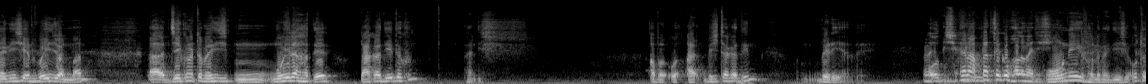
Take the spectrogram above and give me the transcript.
ম্যাজিশিয়ান হয়েই জন্মান। যে কোনো একটা মহিলা হাতে টাকা দিয়ে দেখুন ভ্যানিশ আবার বেশি টাকা দিন বেড়ে যাবে। মানে সেখানে আপনার থেকেও ভালো ম্যাজিশিয়ান অনেক ভালো ম্যাজিশিয়ান ও তো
